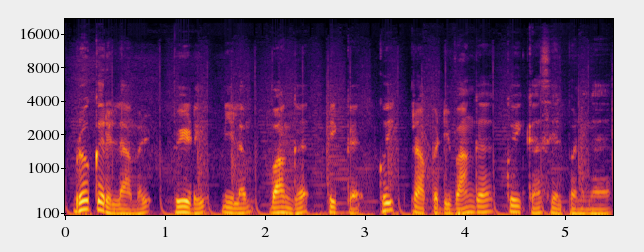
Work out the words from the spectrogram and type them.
புரோக்கர் இல்லாமல் வீடு நிலம் வாங்க விற்க குயிக் ப்ராப்பர்ட்டி வாங்க குயிக்காக சேல் பண்ணுங்கள்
